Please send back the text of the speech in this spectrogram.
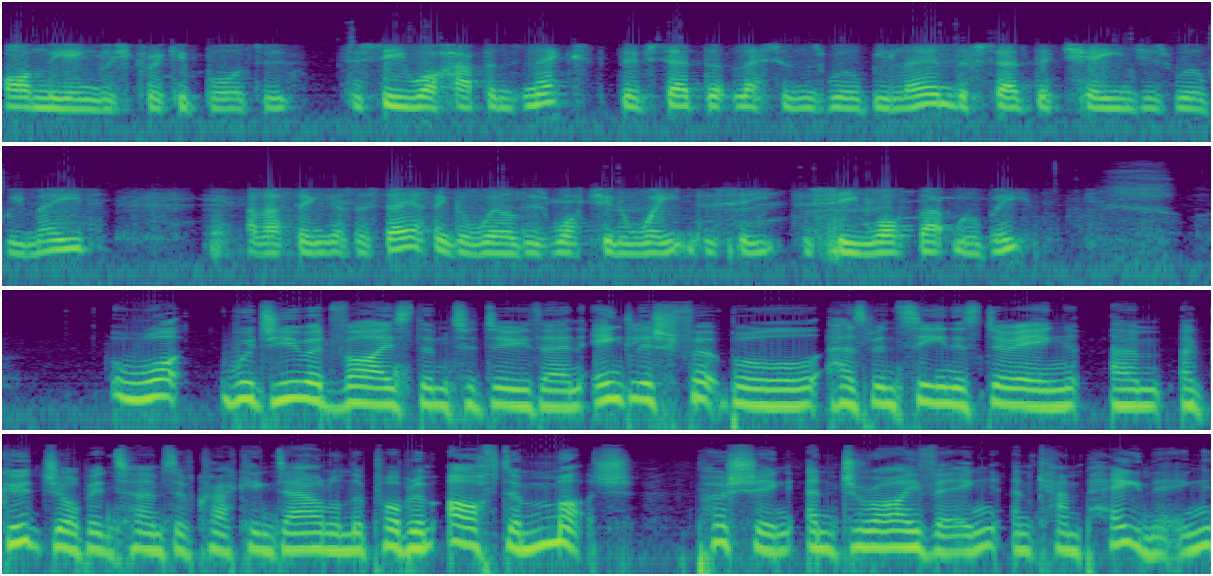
on the English Cricket Board to, to see what happens next. They've said that lessons will be learned. They've said that changes will be made. And I think, as I say, I think the world is watching and waiting to see to see what that will be. What would you advise them to do then? English football has been seen as doing um, a good job in terms of cracking down on the problem after much pushing and driving and campaigning,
